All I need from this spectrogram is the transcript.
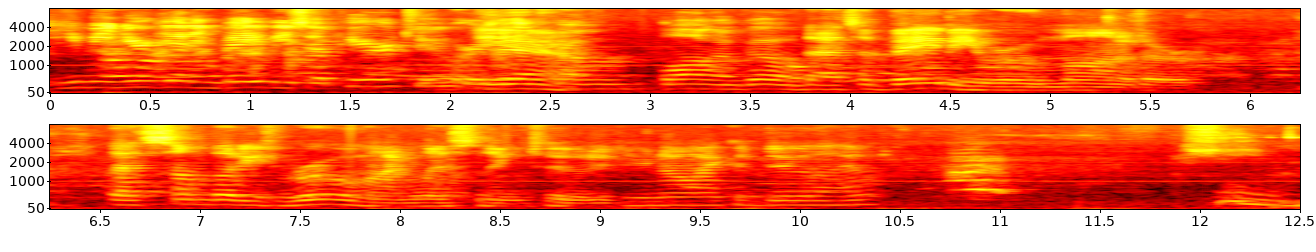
You mean you're getting babies up here too, or is that from long ago? That's a baby room monitor. That's somebody's room I'm listening to. Did you know I could do that? Shame on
